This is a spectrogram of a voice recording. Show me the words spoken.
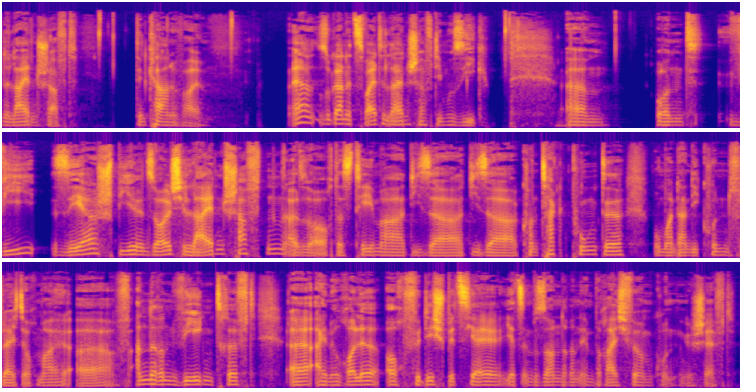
eine Leidenschaft, den Karneval. Ja, sogar eine zweite Leidenschaft, die Musik. Ähm, und wie sehr spielen solche Leidenschaften, also auch das Thema dieser, dieser Kontaktpunkte, wo man dann die Kunden vielleicht auch mal äh, auf anderen Wegen trifft, äh, eine Rolle auch für dich speziell jetzt im Besonderen im Bereich Firmenkundengeschäft?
